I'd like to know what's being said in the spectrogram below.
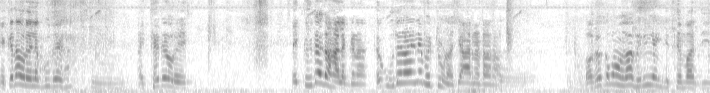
ਇੱਕ ਤਾਂ ਉਰੇ ਲੱਗੂ ਦੇਖ। ਇੱਥੇ ਤੇ ਉਰੇ। ਇੱਕ ਉਹਦੇ ਗਾਹਾਂ ਲੱਗਣਾ। ਫਿਰ ਉਹਦੇ ਨਾਲ ਇਹਨੇ ਫਿੱਟ ਹੋਣਾ ਚਾਰ ਨਟਾਂ ਨਾਲ। ਬਸ ਘਮਾਉਂਦਾ ਫਿਰ ਹੀ ਜਿੱਥੇ ਮਰਜ਼ੀ।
